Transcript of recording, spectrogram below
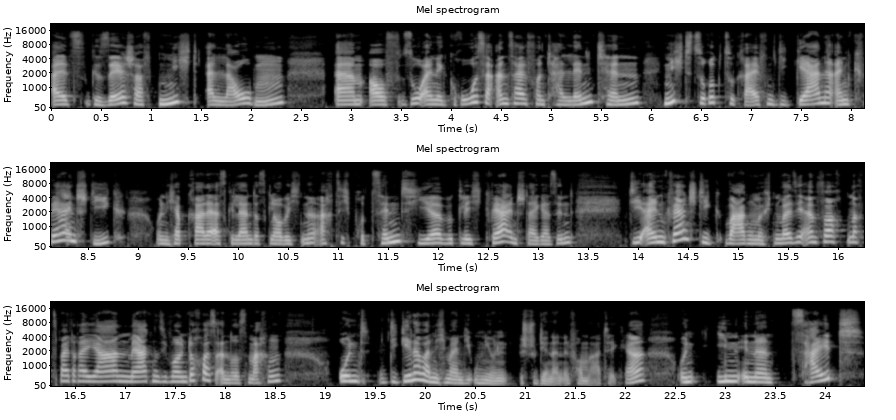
als Gesellschaft nicht erlauben, ähm, auf so eine große Anzahl von Talenten nicht zurückzugreifen, die gerne einen Quereinstieg, und ich habe gerade erst gelernt, dass, glaube ich, ne, 80 Prozent hier wirklich Quereinsteiger sind, die einen Quereinstieg wagen möchten, weil sie einfach nach zwei, drei Jahren merken, sie wollen doch was anderes machen. Und die gehen aber nicht mehr in die Uni und studieren dann Informatik, ja. Und ihnen in einer Zeit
